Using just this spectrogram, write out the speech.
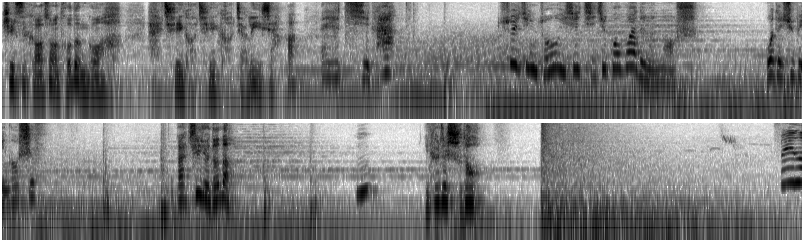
这次可要算我头等功啊！哎，亲一口，亲一口，奖励一下啊！哎呀，起开！最近总有一些奇奇怪怪的人闹事，我得去禀告师傅。哎，清雪，等等。嗯，你看这石头，飞喽！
